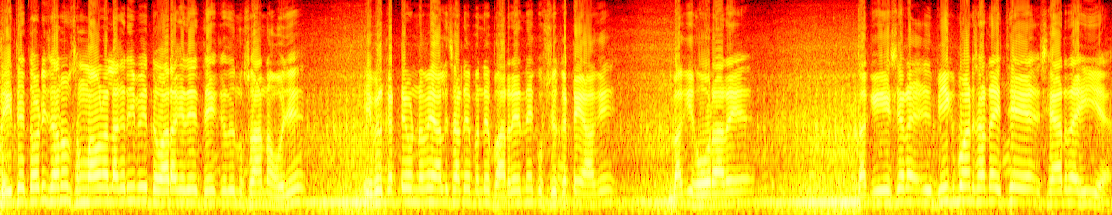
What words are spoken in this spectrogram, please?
ਤੇ ਇੱਥੇ ਥੋੜੀ ਸਾਨੂੰ ਸੰਭਾਵਨਾ ਲੱਗ ਰਹੀ ਵੀ ਦੁਬਾਰਾ ਕਿਤੇ ਇੱਥੇ ਕਿਤੇ ਨੁਕਸਾਨ ਨਾ ਹੋ ਜੇ। ਇਹ ਫਿਰ ਕੱਟੇ ਹੁਣ ਨਵੇਂ ਹਾਲੇ ਸਾਡੇ ਬੰਦੇ ਭਰ ਰਹੇ ਨੇ ਕੁਝ ਕੱਟੇ ਆ ਗਏ। ਬਾਕੀ ਹੋਰ ਆ ਰਹੇ ਆ। ਤਾਂ ਕਿ ਇਸ ਜਿਹੜਾ ਵੀਕ ਪੁਆਇੰਟ ਸਾਡਾ ਇੱਥੇ ਸ਼ਹਿਰ ਦਾ ਹੀ ਹੈ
